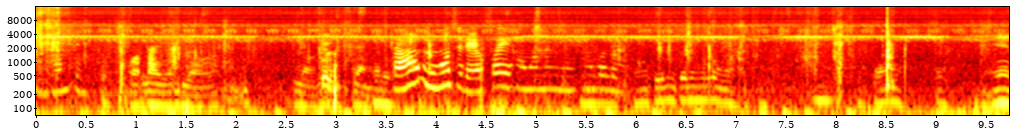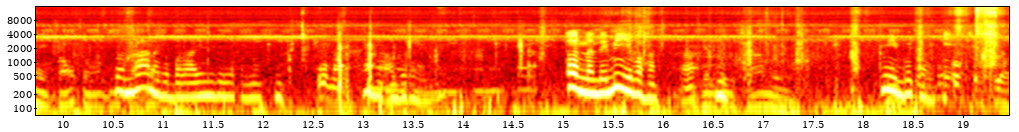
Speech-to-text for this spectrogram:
ทั้งทั้งเต็มปอดไหลอย่างเดียวเดียวเดียวเสียงถ้าหมูจะได้ไฟเข้ามานั่งเลยข้างบนเลยทิ้งตัวนึงลงมานี่นี่สองสูงส่วนบ้านน่ะก็บ่ได้จริงๆของน้องโอ้มาให้หาเอาบ่ได้ ต้นนั้นได้มีบ่คะเห็นขามือมีบ่จ้ะพวกเสียว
